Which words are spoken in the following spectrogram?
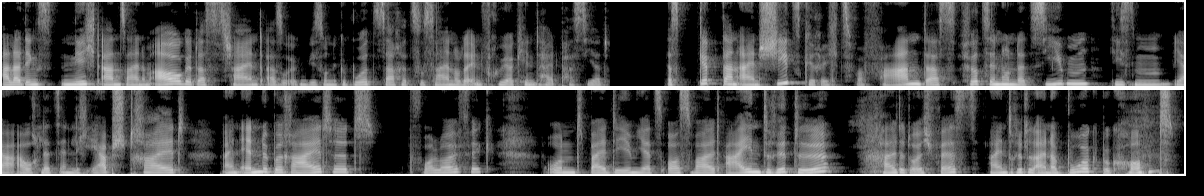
allerdings nicht an seinem Auge, das scheint also irgendwie so eine Geburtssache zu sein oder in früher Kindheit passiert. Es gibt dann ein Schiedsgerichtsverfahren, das 1407 diesem ja auch letztendlich Erbstreit ein Ende bereitet, vorläufig, und bei dem jetzt Oswald ein Drittel, haltet euch fest, ein Drittel einer Burg bekommt.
